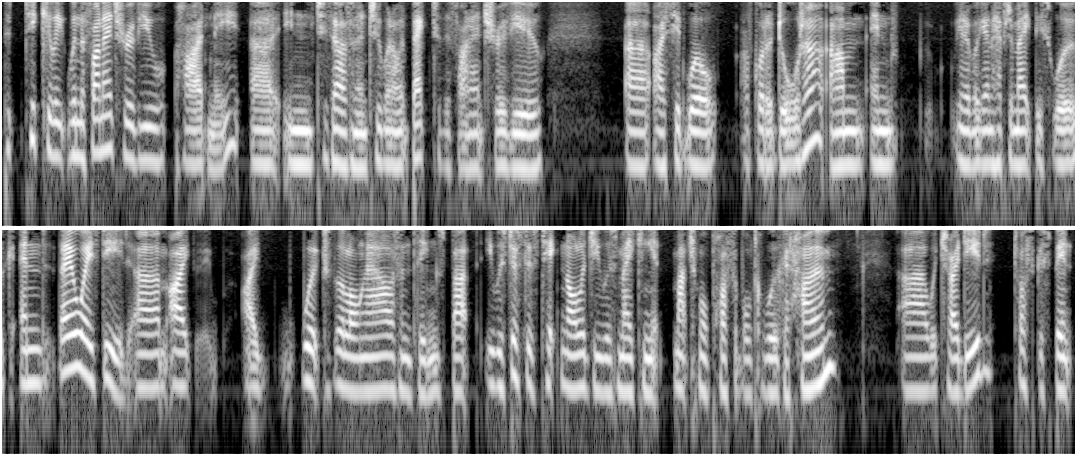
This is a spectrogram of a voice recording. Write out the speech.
particularly when the Financial Review hired me uh, in 2002, when I went back to the Financial Review, uh, I said, "Well, I've got a daughter, um, and you know we're going to have to make this work. And they always did. Um, I I worked the long hours and things, but it was just as technology was making it much more possible to work at home, uh, which I did. Tosca spent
